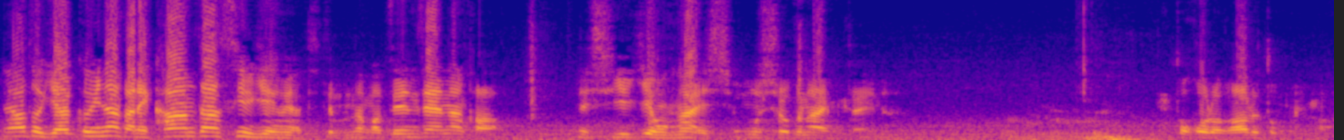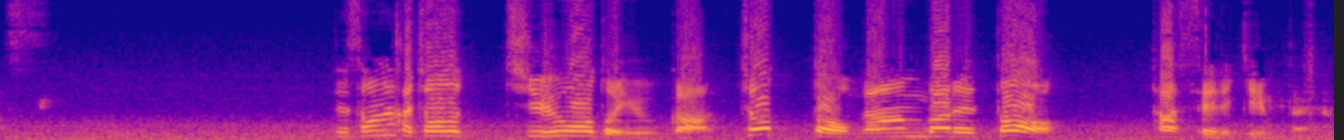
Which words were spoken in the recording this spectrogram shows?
であと逆になんかね、簡単すぎるゲームやってても、なんか全然なんか、ね、刺激もないし、面白くないみたいな、ところがあると思います。で、その中ちょうど中央というか、ちょっと頑張ると達成できるみたいな。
